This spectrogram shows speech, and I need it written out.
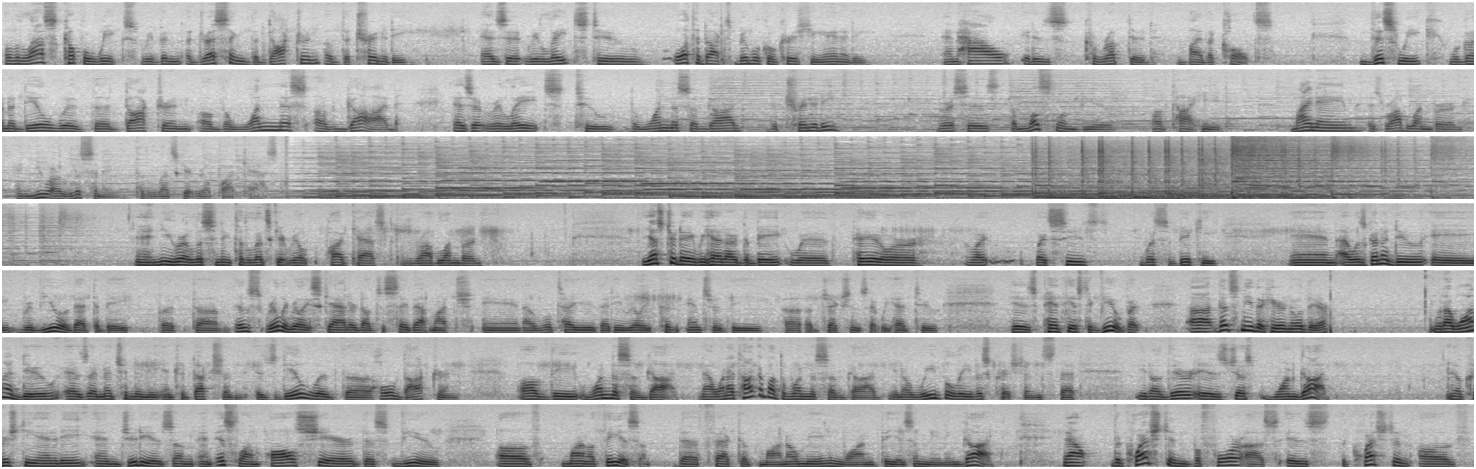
Over the last couple of weeks, we've been addressing the doctrine of the Trinity as it relates to Orthodox biblical Christianity and how it is corrupted by the cults. This week, we're going to deal with the doctrine of the oneness of God as it relates to the oneness of God, the Trinity, versus the Muslim view of Tawhid. My name is Rob Lundberg, and you are listening to the Let's Get Real podcast. And you are listening to the Let's Get Real podcast with Rob Lundberg. Yesterday we had our debate with Peodor Wysibicki and I was going to do a review of that debate, but um, it was really, really scattered. I'll just say that much. And I will tell you that he really couldn't answer the uh, objections that we had to his pantheistic view. But uh, that's neither here nor there. What I want to do, as I mentioned in the introduction, is deal with the whole doctrine of the oneness of God. Now, when I talk about the oneness of God, you know, we believe as Christians that you know, there is just one God. You know, Christianity and Judaism and Islam all share this view of monotheism, the fact of mono meaning one, theism meaning God. Now, the question before us is the question of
